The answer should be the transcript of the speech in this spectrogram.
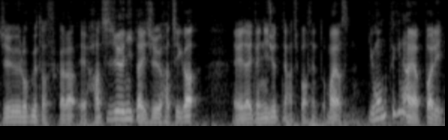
16足すから、えー、82対18が、えー、大体20.8%。まあ、基本的にはやっぱり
